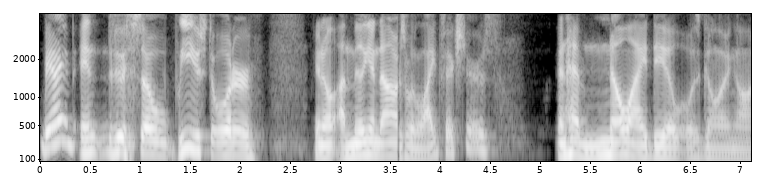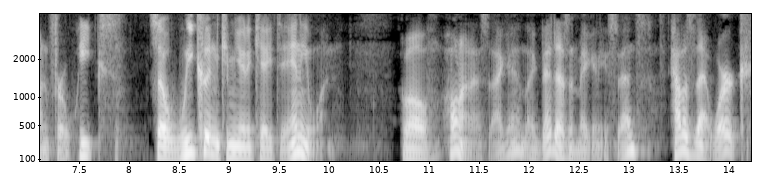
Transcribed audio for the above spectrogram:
Right. And so we used to order, you know, a million dollars worth of light fixtures and have no idea what was going on for weeks. So we couldn't communicate to anyone. Well, hold on a second. Like that doesn't make any sense. How does that work?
